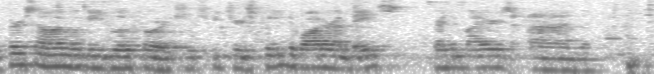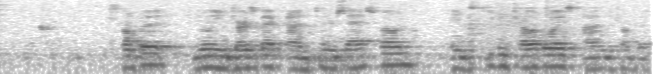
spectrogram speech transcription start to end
The first song will be Blowtorch, which features Katie DeWater on bass, Brendan Myers on trumpet, William Jarzbeck on tenor saxophone, and Stephen Charlevoix on the trumpet.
